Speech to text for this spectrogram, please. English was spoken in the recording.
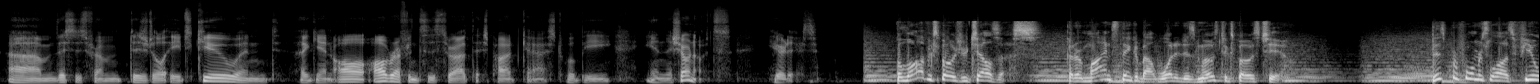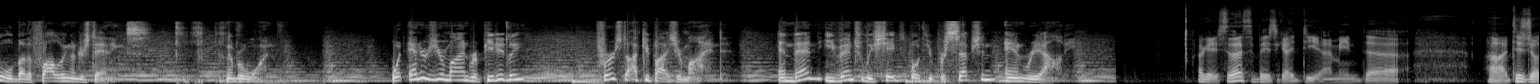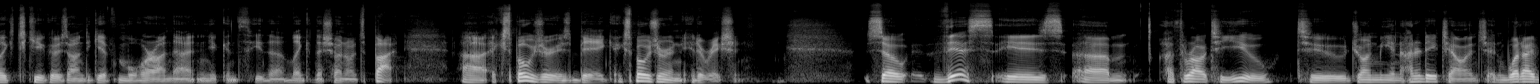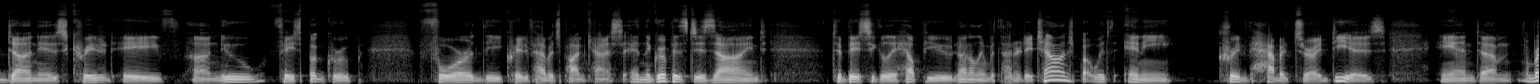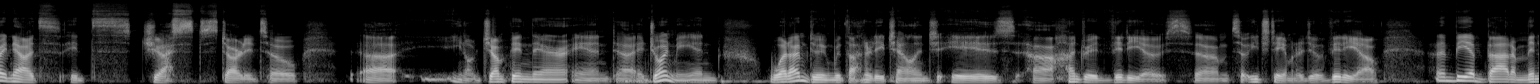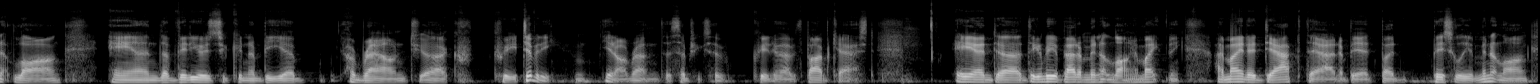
Um, this is from Digital HQ, and again, all, all references throughout this podcast will be in the show notes. Here it is. The law of exposure tells us that our minds think about what it is most exposed to. This performance law is fueled by the following understandings. Number one, what enters your mind repeatedly first occupies your mind, and then eventually shapes both your perception and reality. Okay, so that's the basic idea. I mean, the uh, Digital HQ goes on to give more on that, and you can see the link in the show notes. But uh, exposure is big, exposure and iteration. So this is um, a throw out to you to join me in 100 Day Challenge. And what I've done is created a, a new Facebook group for the Creative Habits podcast. And the group is designed to basically help you not only with the 100 day challenge, but with any creative habits or ideas. And um, right now, it's it's just started, so uh, you know, jump in there and uh, and join me. And what I'm doing with the 100 day challenge is uh, 100 videos. Um, so each day, I'm going to do a video. It'll be about a minute long, and the videos are going to be a, around uh, creativity. You know, around the subjects of Creative Habits podcast. And uh, they're going to be about a minute long. I might I might adapt that a bit, but basically a minute long.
